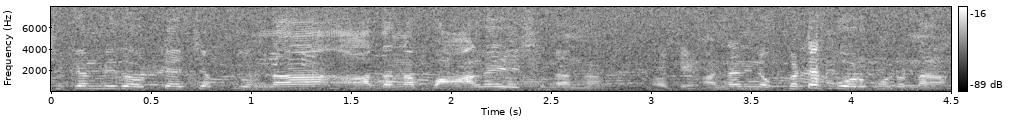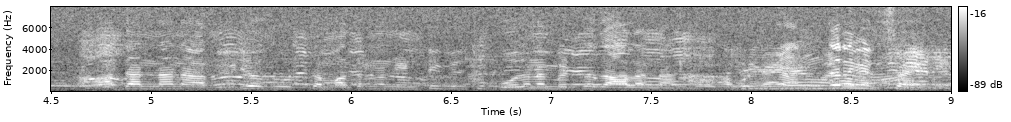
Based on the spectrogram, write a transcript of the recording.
చికెన్ మీద ఒట్టే చెప్తున్నా ఆదన్న బాగా చేసిందన్న అన్న. నేను ఒక్కటే కోరుకుంటున్నా ఆదన్న నా వీడియో చూస్తే మాత్రం నన్ను ఇంటికి పిలిచి భోజనం పెడితే చాలన్న. అప్పుడు మీ అందరిని పిలుస్తాను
